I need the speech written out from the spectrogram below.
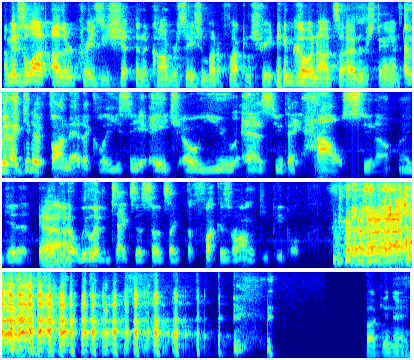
I mean, there's a lot of other crazy shit than a conversation about a fucking street name going on, so I understand. I mean, I get it phonetically. You see H O U S, you think house. You know, I get it. Yeah. But you know, we live in Texas, so it's like the fuck is wrong with you people? fucking a.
